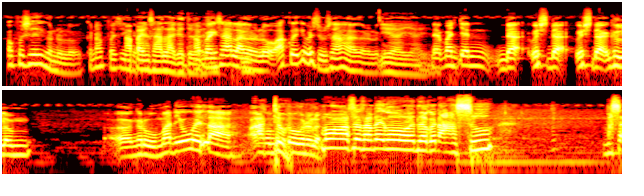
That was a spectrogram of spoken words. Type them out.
apa sih ngono lho kenapa sih Apa yang salah gitu? apa yang salah ngono lho aku iki wis usaha lho Iya iya iya. nek pancen ndak wis ndak wis ndak gelem eh, ngerumat ya wis lah aku metu masa sampai ngono kon asu? Masa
